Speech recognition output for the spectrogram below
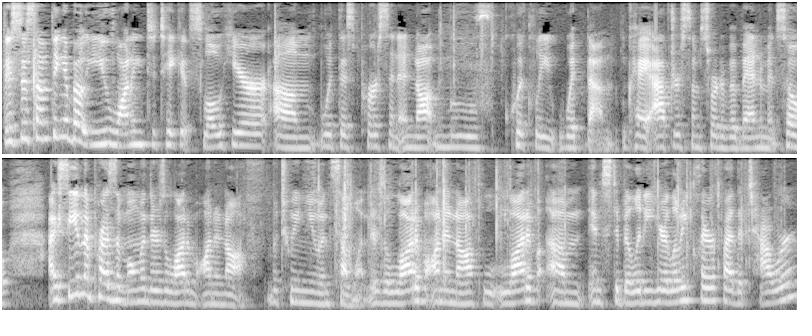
This is something about you wanting to take it slow here um, with this person and not move quickly with them, okay, after some sort of abandonment. So I see in the present moment there's a lot of on and off between you and someone. There's a lot of on and off, a lot of um, instability here. Let me clarify the tower.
